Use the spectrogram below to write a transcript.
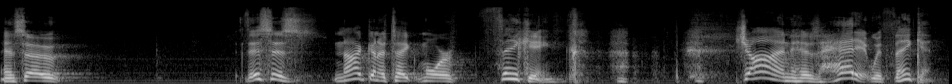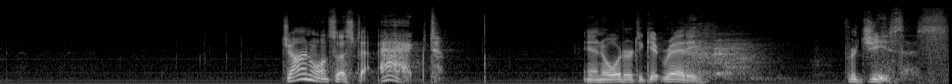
And so, this is not going to take more thinking. John has had it with thinking. John wants us to act in order to get ready for Jesus.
